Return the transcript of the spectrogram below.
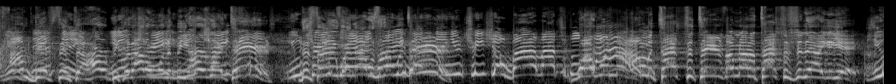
You I'm distant to her You because I don't want to be you her like treat- Terrance. You the treat same way I was Terrance hurt with like that, and Terrance. You treat your biological Why child. wouldn't I? I'm attached to Terrance. I'm not attached to Shadalia yet. You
